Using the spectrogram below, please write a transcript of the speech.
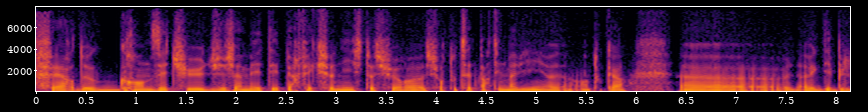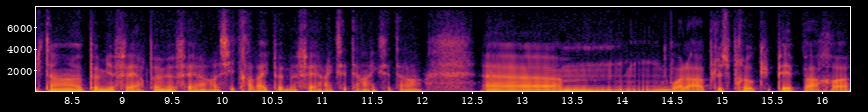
faire de grandes études. J'ai jamais été perfectionniste sur euh, sur toute cette partie de ma vie, euh, en tout cas. Euh, avec des bulletins, peut mieux faire, peut mieux faire. Si travail peut me faire, etc., etc. voilà, plus préoccupé par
